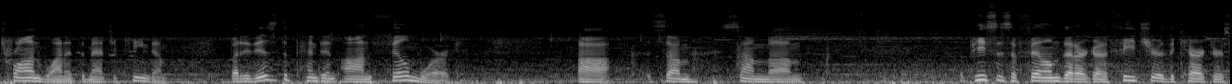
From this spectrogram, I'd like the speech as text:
Tron one at the Magic Kingdom, but it is dependent on film work. Uh, some some um, pieces of film that are going to feature the characters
